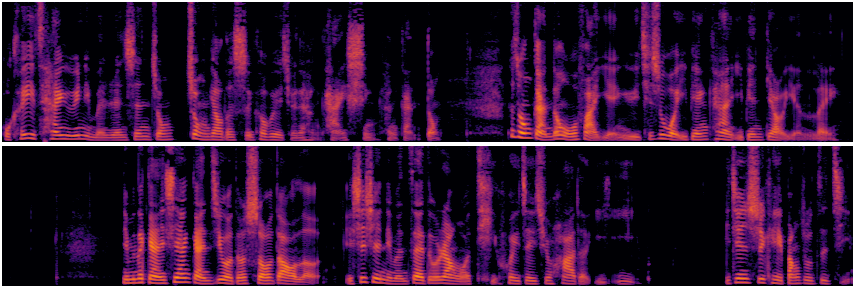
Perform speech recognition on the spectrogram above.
我可以参与你们人生中重要的时刻，我也觉得很开心、很感动。那种感动无法言喻。其实我一边看一边掉眼泪。你们的感谢和感激我都收到了，也谢谢你们再度让我体会这句话的意义。一件事可以帮助自己，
